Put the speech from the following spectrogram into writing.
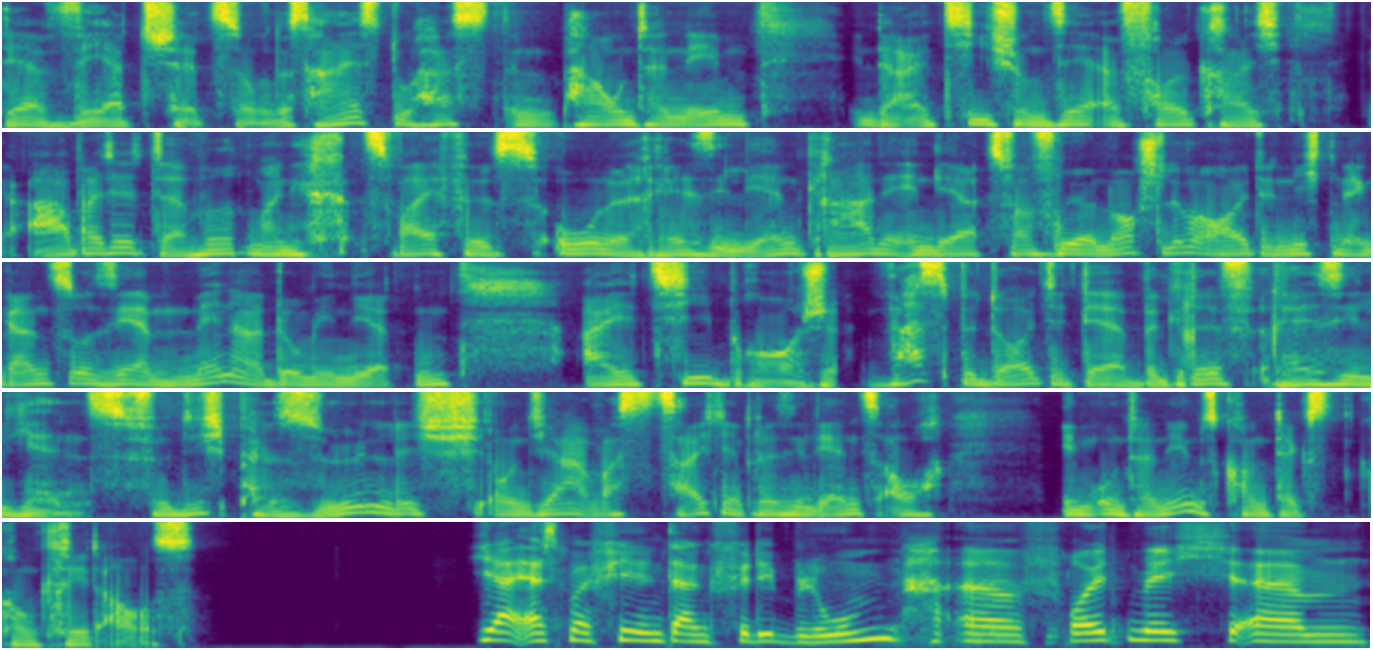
der Wertschätzung. Das heißt, du hast ein paar Unternehmen in der IT schon sehr erfolgreich gearbeitet. Da wird man ja zweifelsohne resilient, gerade in der, es war früher noch schlimmer, heute nicht mehr ganz so sehr männerdominierten IT-Branche. Was bedeutet der Begriff Resilienz für dich persönlich und ja, was zeichnet Resilienz auch im Unternehmenskontext konkret aus? Ja, erstmal vielen Dank für die Blumen. Äh, freut mich, ähm,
